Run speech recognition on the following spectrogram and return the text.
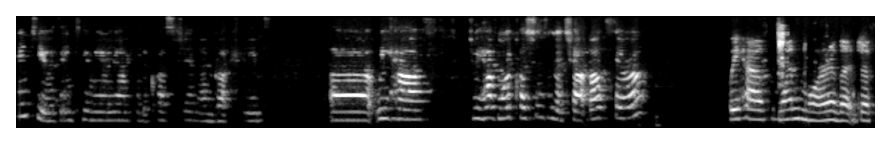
Thank you. Thank you, Miriam, for the question and Gottfried. Uh, we have, do we have more questions in the chat box, Sarah? We have one more that just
